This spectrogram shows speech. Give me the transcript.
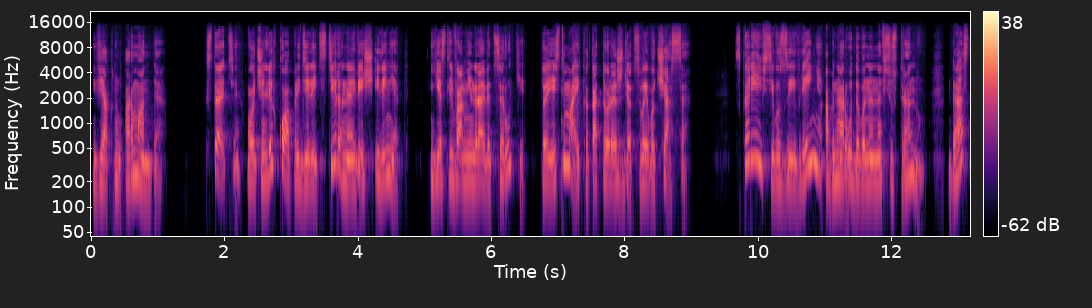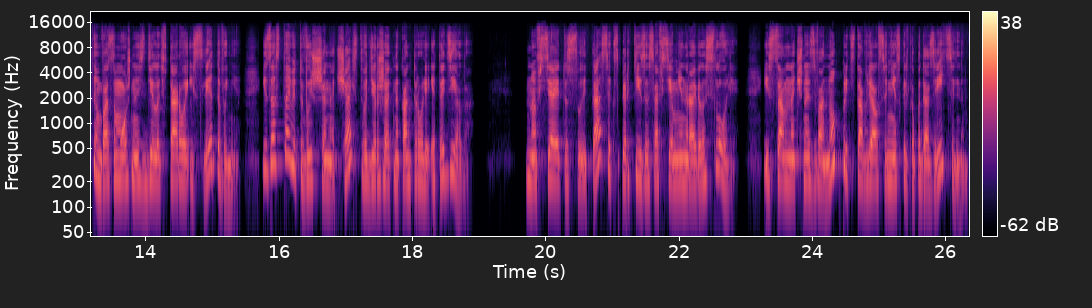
вякнул Армандо. Кстати, очень легко определить, стиранная вещь или нет. Если вам не нравятся руки, то есть майка, которая ждет своего часа. Скорее всего, заявление, обнародованное на всю страну, даст им возможность сделать второе исследование и заставит высшее начальство держать на контроле это дело. Но вся эта суета с экспертизой совсем не нравилась Лоле, и сам ночной звонок представлялся несколько подозрительным,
